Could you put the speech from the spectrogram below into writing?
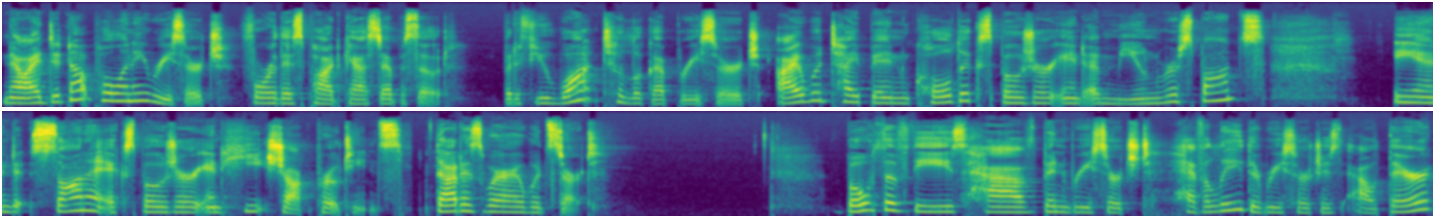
Now, I did not pull any research for this podcast episode, but if you want to look up research, I would type in cold exposure and immune response and sauna exposure and heat shock proteins. That is where I would start. Both of these have been researched heavily. The research is out there.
